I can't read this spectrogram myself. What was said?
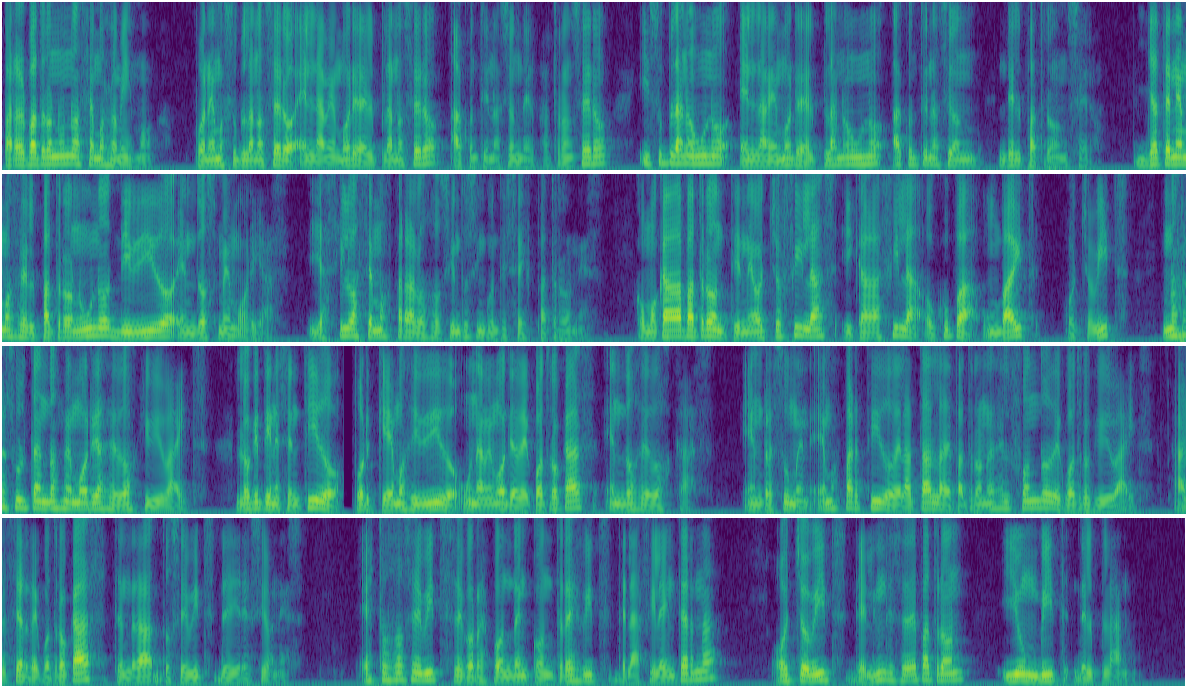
Para el patrón 1 hacemos lo mismo, ponemos su plano 0 en la memoria del plano 0 a continuación del patrón 0 y su plano 1 en la memoria del plano 1 a continuación del patrón 0. Ya tenemos el patrón 1 dividido en dos memorias y así lo hacemos para los 256 patrones. Como cada patrón tiene 8 filas y cada fila ocupa un byte, 8 bits, nos resultan dos memorias de 2 KB. Lo que tiene sentido porque hemos dividido una memoria de 4K en dos de 2K. En resumen, hemos partido de la tabla de patrones del fondo de 4 KB. Al ser de 4K tendrá 12 bits de direcciones. Estos 12 bits se corresponden con 3 bits de la fila interna, 8 bits del índice de patrón y un bit del plano.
